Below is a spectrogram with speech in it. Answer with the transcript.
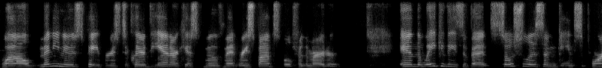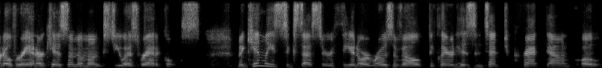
while many newspapers declared the anarchist movement responsible for the murder. In the wake of these events, socialism gained support over anarchism amongst US radicals. McKinley's successor, Theodore Roosevelt, declared his intent to crack down, quote,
